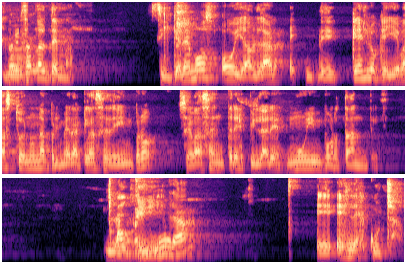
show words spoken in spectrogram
regresando al tema, si queremos hoy hablar de qué es lo que llevas tú en una primera clase de impro, se basa en tres pilares muy importantes. La primera eh, es la escucha,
